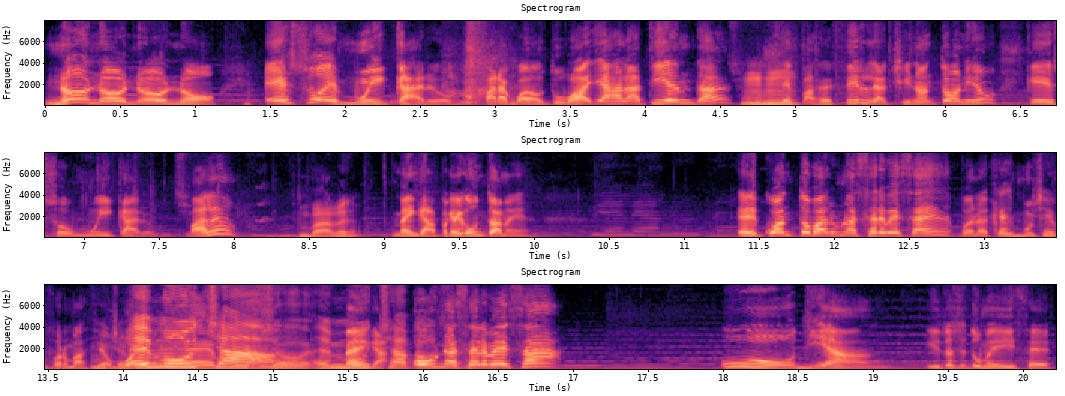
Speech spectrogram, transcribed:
no, no, no, no, eso es muy caro. Para cuando tú vayas a la tienda, Ujú. sepas decirle al chino Antonio que eso es muy caro, ¿vale? Vale. Venga, pregúntame. ¿El cuánto vale una cerveza? Eh? Bueno, es que es mucha información. Mucha Bueno, Es mucha. mucho, Es Venga, mucha. pausa. una cerveza, u dian. Y entonces tú me dices,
